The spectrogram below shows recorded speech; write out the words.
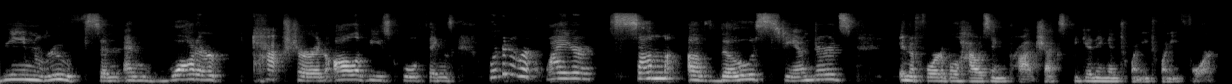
green roofs and, and water capture and all of these cool things. We're going to require some of those standards in affordable housing projects beginning in 2024.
